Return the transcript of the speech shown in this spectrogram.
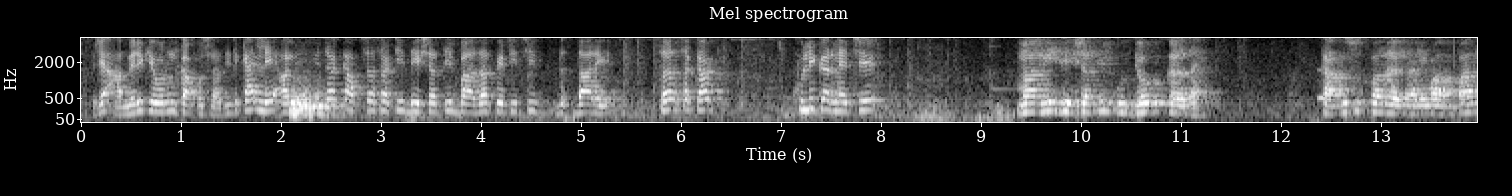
म्हणजे अमेरिकेवरून कापूस राहते तिथे काय ले अमेरिकेच्या कापसासाठी देशातील बाजारपेठेची दारे सरसकाट खुली करण्याचे मागणी देशातील उद्योग करत आहेत. कापूस उत्पादन आणि वापर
